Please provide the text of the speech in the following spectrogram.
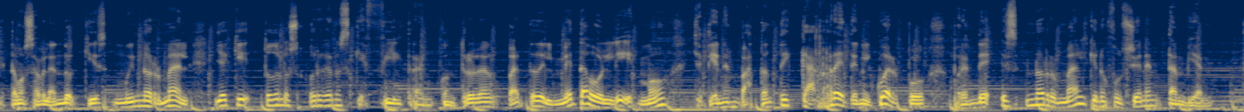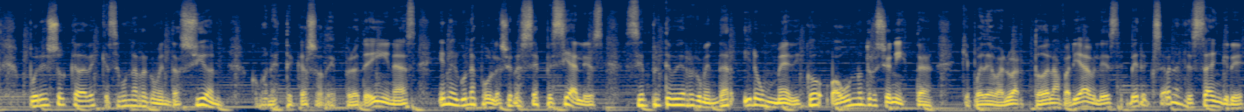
Estamos hablando que es muy normal, ya que todos los órganos que filtran, controlan parte del metabolismo, ya tienen bastante carrete en el cuerpo, por ende es normal que no funcionen tan bien. Por eso cada vez que hacemos una recomendación, como en este caso de proteínas, en algunas poblaciones especiales, siempre te voy a recomendar a un médico o a un nutricionista que puede evaluar todas las variables, ver exámenes de sangre,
